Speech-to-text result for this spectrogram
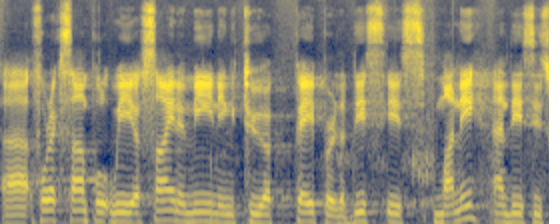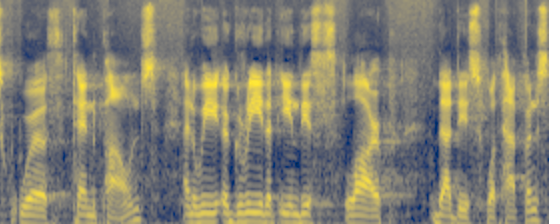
Uh, for example, we assign a meaning to a paper that this is money and this is worth 10 pounds. And we agree that in this LARP, that is what happens.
